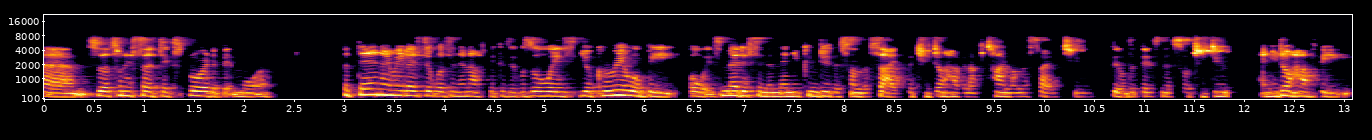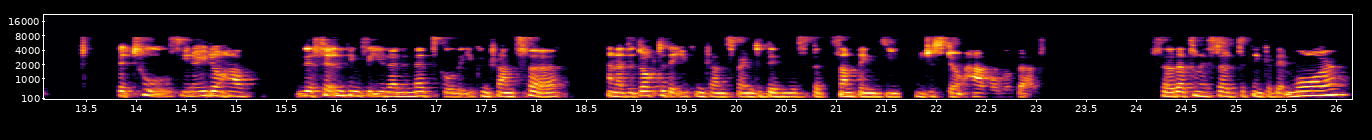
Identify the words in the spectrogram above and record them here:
Um, so that's when I started to explore it a bit more. But then I realized it wasn't enough because it was always your career will be always medicine, and then you can do this on the side, but you don't have enough time on the side to build a business or to do, and you don't have the the tools. You know, you don't have there's certain things that you learn in med school that you can transfer, and as a doctor that you can transfer into business, but some things you, you just don't have all of that. So that's when I started to think a bit more.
